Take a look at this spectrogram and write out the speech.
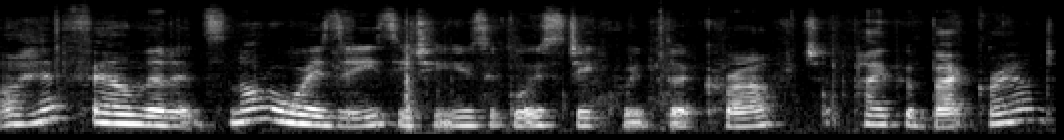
I have found that it's not always easy to use a glue stick with the craft paper background.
